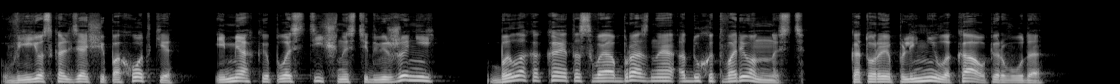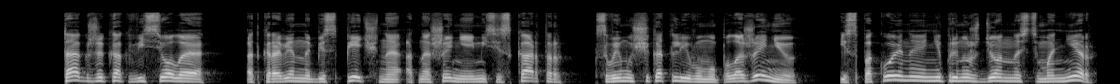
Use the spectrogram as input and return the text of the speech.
В ее скользящей походке и мягкой пластичности движений была какая-то своеобразная одухотворенность, которая пленила Каупервуда. Так же, как веселая, откровенно беспечное отношение миссис Картер к своему щекотливому положению и спокойная непринужденность манер,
